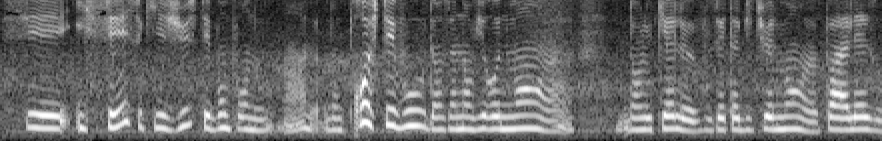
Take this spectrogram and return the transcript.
c'est, il sait ce qui est juste et bon pour nous. Hein. Donc projetez-vous dans un environnement euh, dans lequel vous êtes habituellement euh, pas à l'aise ou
